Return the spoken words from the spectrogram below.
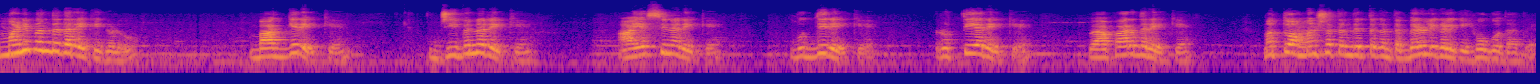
ಮಣಿಬಂಧದ ರೇಖೆಗಳು ಭಾಗ್ಯ ರೇಖೆ ಜೀವನ ರೇಖೆ ಆಯಸ್ಸಿನ ರೇಖೆ ಬುದ್ಧಿ ರೇಖೆ ವೃತ್ತಿಯ ರೇಖೆ, ವ್ಯಾಪಾರದ ರೇಖೆ ಮತ್ತು ಆ ಮನುಷ್ಯ ತಂದಿರ್ತಕ್ಕಂಥ ಬೆರಳುಗಳಿಗೆ ಹೋಗೋದಾದ್ರೆ,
